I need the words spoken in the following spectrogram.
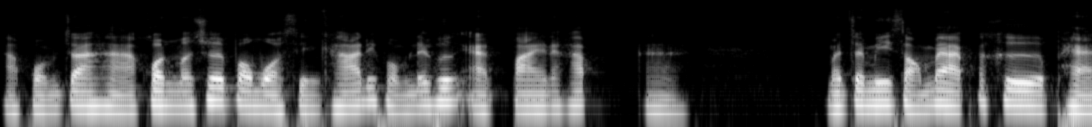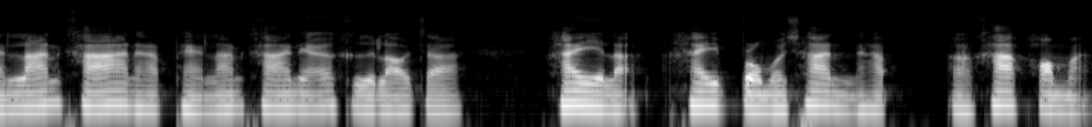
อ่าผมจะหาคนมาช่วยโปรโมทสินค้าที่ผมได้เพิ่งแอดไปนะครับอ่ามันจะมี 2 แบบก็คือแผนร้านค้านะครับ แผนร้านค้าเนี่ยก็คือเราจะให้ละให้โปรโมชั่นนะครับค่าคอมอะ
